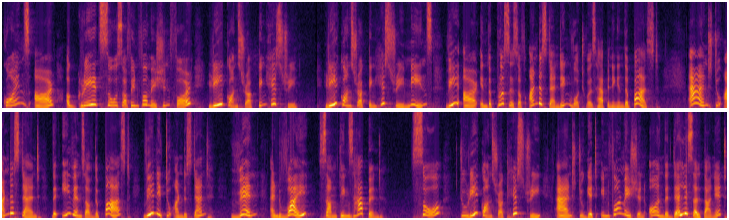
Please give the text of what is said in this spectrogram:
Coins are a great source of information for reconstructing history. Reconstructing history means we are in the process of understanding what was happening in the past. And to understand the events of the past, we need to understand when and why some things happened. So, to reconstruct history and to get information on the Delhi Sultanate,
